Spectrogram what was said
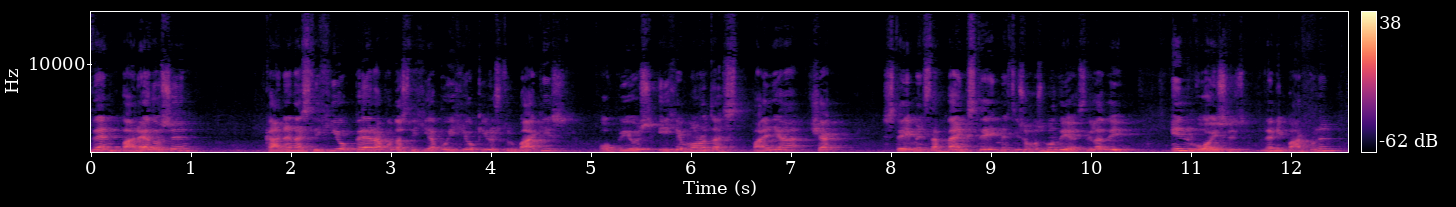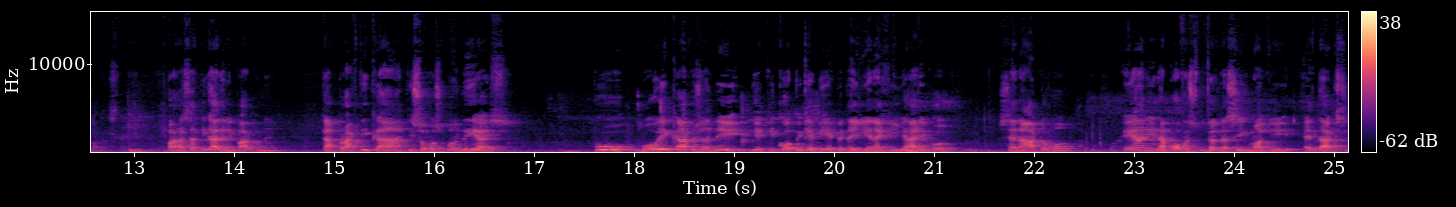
δεν παρέδωσε κανένα στοιχείο πέρα από τα στοιχεία που είχε ο κ. Τρουμπάκη, ο οποίος είχε μόνο τα παλιά check statements, τα bank statements της Ομοσπονδίας. Δηλαδή, invoices δεν υπάρχουν, παραστατικά δεν υπάρχουν, τα πρακτικά της Ομοσπονδίας που μπορεί κάποιος να δει γιατί κόπηκε μια επιταγή ένα χιλιάρικο σε ένα άτομο, εάν είναι απόφαση του ΔΣ ότι εντάξει,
